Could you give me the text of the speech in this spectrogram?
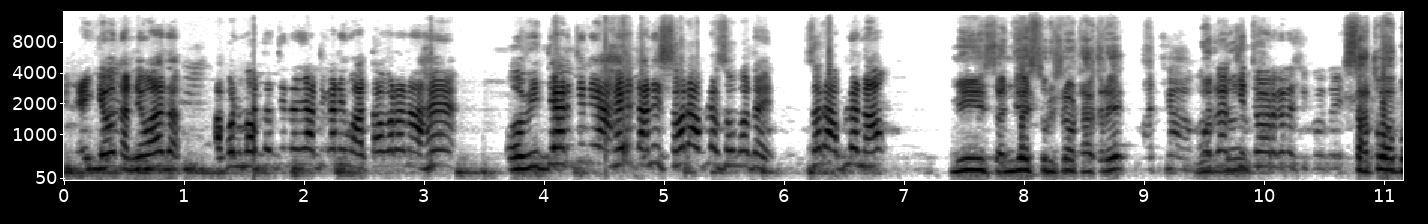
थँक्यू धन्यवाद. आपण पद्धतीने या ठिकाणी वातावरण आहे. विद्यार्थिनी आहेत आणि सर आपल्यासोबत आहे सर आपलं नाव? मी संजय सुरेशराव ठाकरे. अच्छा वर्ग वर्ग- किती वर्गाला शिकवतोय? सातवा ब.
